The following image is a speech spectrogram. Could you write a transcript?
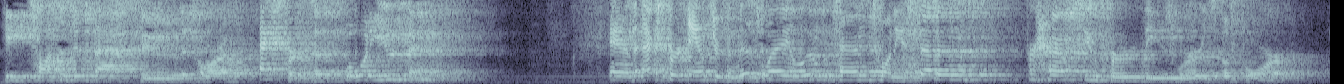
He tosses it back to the Torah expert and says, Well, what do you think? And the expert answers in this way Luke 10 27. Perhaps you've heard these words before.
